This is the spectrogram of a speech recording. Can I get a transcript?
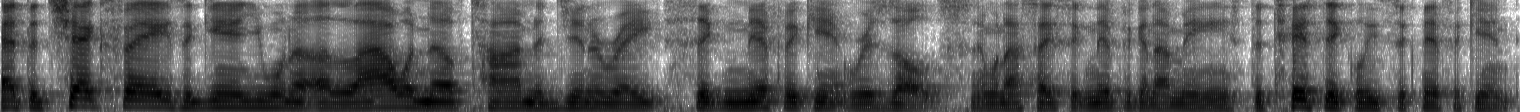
At the check phase, again, you want to allow enough time to generate significant results. And when I say significant, I mean statistically significant.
